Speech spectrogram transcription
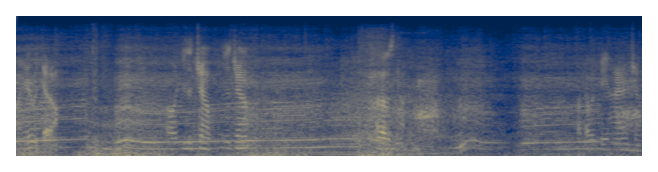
Oh, here we go. Oh, here's a jump. Here's a jump. Oh, that was not. Thought that would be a higher jump.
